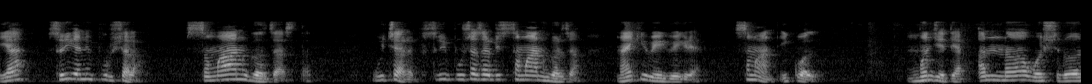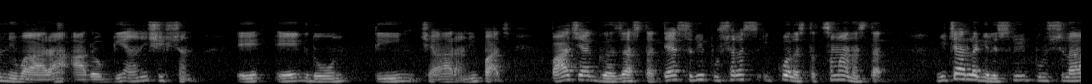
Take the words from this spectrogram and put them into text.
या स्त्री आणि पुरुषाला समान गरजा असतात. विचार स्त्री पुरुषासाठी समान गरजा नाही की वेगवेगळ्या समान इक्वल म्हणजे त्या अन्न वस्त्र निवारा आरोग्य आणि शिक्षण. ए एक दोन तीन चार आणि पाच. पाच या गरजा असतात. त्या स्त्री पुरुषाला इक्वल असतात समान असतात. विचारलं गेले स्त्री पुरुषाला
